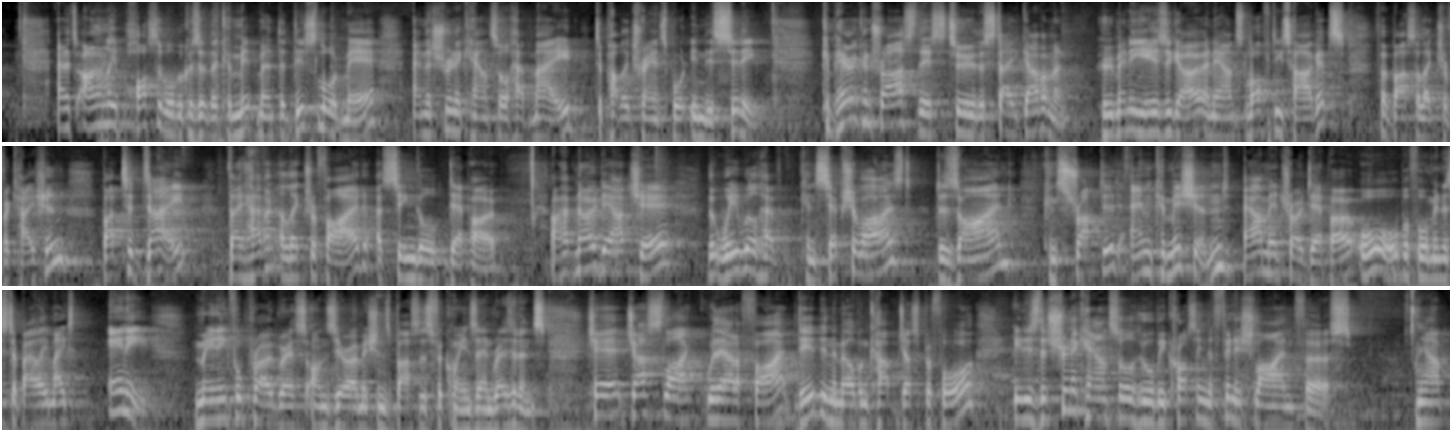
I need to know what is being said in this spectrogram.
And it's only possible because of the commitment that this Lord Mayor and the Schrinner Council have made to public transport in this city. Compare and contrast this to the state government, who many years ago announced lofty targets for bus electrification, but to date, they haven't electrified a single depot. I have no doubt, Chair, that we will have conceptualised, designed, constructed and commissioned our Metro depot all before Minister Bailey makes any meaningful progress on zero emissions buses for Queensland residents. Chair, just like Without a Fight did in the Melbourne Cup just before, it is the Schrinner Council who will be crossing the finish line first. Now,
